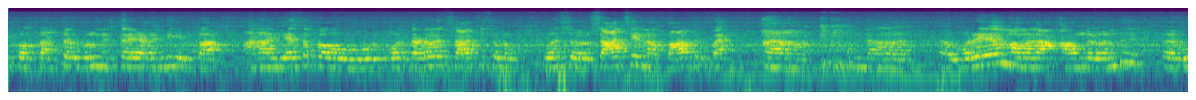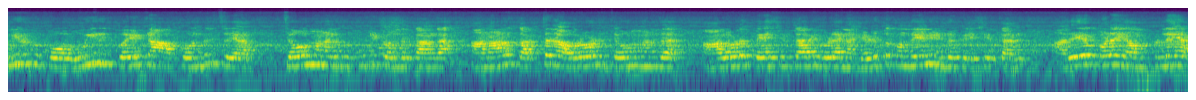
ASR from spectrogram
இப்போ கர்த்தருக்குள் நித்திரை அடைந்து இருக்கா ஆனால் ஏசப்பா ஒரு ஒரு தடவை சாட்சி சொல்ல ஒரு சாட்சியை நான் பார்த்துருப்பேன். அவங்களாம் அவங்க வந்து உயிருக்கு போ உயிருக்கு போயிட்டான் அப்போ வந்து செ- கூட்டிகிட்டு வந்திருக்காங்க. ஆனாலும் கர்த்தர் அவரோடு ஜெவமனத ஆளோட பேசியிருக்காரு. இவளை நான் எடுத்துக்கொண்டேன்னு என்று பேசியிருக்காரு. அதே போல் என் பிள்ளைய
